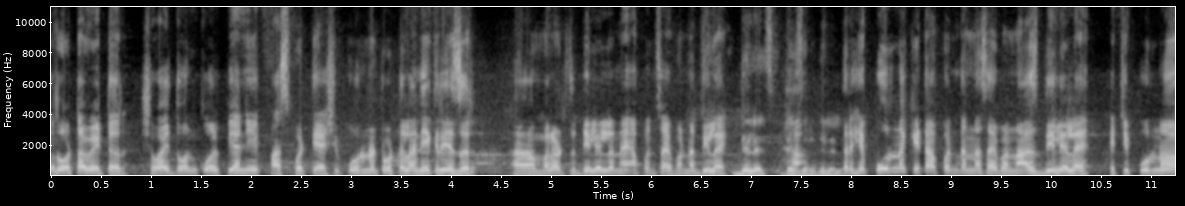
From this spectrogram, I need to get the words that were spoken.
रोटावेटर शिवाय दोन कोळपी आणि एक पाचपट्टी अशी पूर्ण टोटल आणि एक रेझर मला वाटतं दिलेलं नाही आपण साहेबांना दिलाय. दिलेच दिलेले. तर हे पूर्ण किट आपण त्यांना साहेबांना आज दिलेलं आहे. ह्याची पूर्ण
